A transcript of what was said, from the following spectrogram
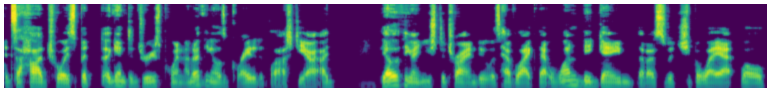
it's a hard choice. But again, to Drew's point, I don't think I was great at it last year. I the other thing I used to try and do was have like that one big game that I sort of chip away at while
